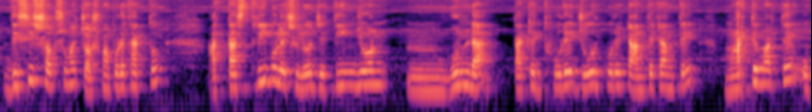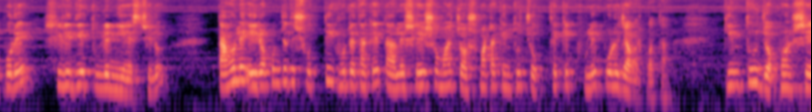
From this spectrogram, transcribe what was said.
দিসিস সবসময় চশমা পরে থাকতো। আর তার স্ত্রী বলেছিল যে তিনজন গুন্ডা তাকে ধরে জোর করে টানতে টানতে, মারতে মারতে ওপরে সিঁড়ি দিয়ে তুলে নিয়ে এসছিল। তাহলে এই রকম যদি সত্যিই ঘটে থাকে, তাহলে সেই সময় চশমাটা কিন্তু চোখ থেকে খুলে পড়ে যাওয়ার কথা। কিন্তু যখন সে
